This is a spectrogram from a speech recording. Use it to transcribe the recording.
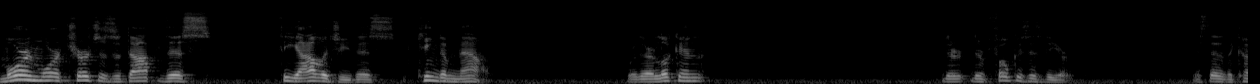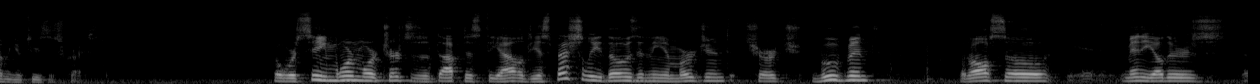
more and more churches adopt this theology, this kingdom now, where they're looking, their, their focus is the earth instead of the coming of Jesus Christ. But we're seeing more and more churches adopt this theology, especially those in the emergent church movement, but also many others, uh,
